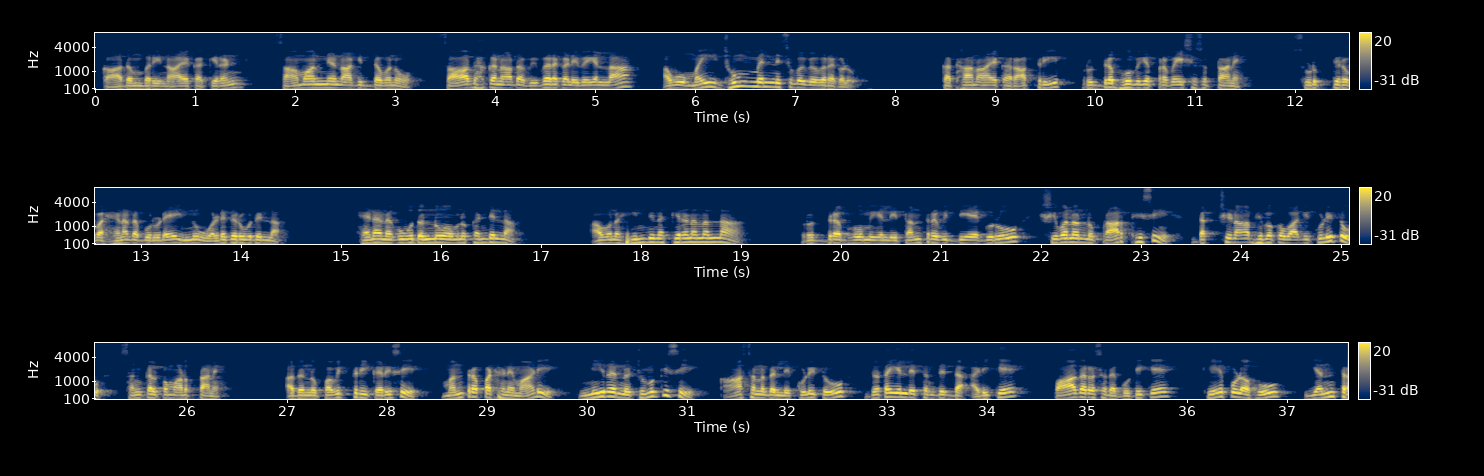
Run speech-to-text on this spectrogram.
ಕಾದಂಬರಿ ನಾಯಕ ಕಿರಣ್ ಸಾಮಾನ್ಯನಾಗಿದ್ದವನು ಸಾಧಕನಾದ ವಿವರಗಳಿವೆಯಲ್ಲ, ಅವು ಮೈ ಝುಮ್ಮೆನ್ನಿಸುವ ವಿವರಗಳು. ಕಥಾನಾಯಕ ರಾತ್ರಿ ರುದ್ರಭೂಮಿಗೆ ಪ್ರವೇಶಿಸುತ್ತಾನೆ. ಸುಡುತ್ತಿರುವ ಹೆಣದ ಬುರುಡೆ ಇನ್ನೂ ಒಡೆದಿರುವುದಿಲ್ಲ. ಹೆಣ ನಗುವುದನ್ನೂ ಅವನು ಕಂಡಿಲ್ಲ. ಅವನ ಹಿಂದಿನ ಕಿರಣನಲ್ಲ. ರುದ್ರಭೂಮಿಯಲ್ಲಿ ತಂತ್ರವಿದ್ಯೆಯ ಗುರು ಶಿವನನ್ನು ಪ್ರಾರ್ಥಿಸಿ ದಕ್ಷಿಣಾಭಿಮುಖವಾಗಿ ಕುಳಿತು ಸಂಕಲ್ಪ ಮಾಡುತ್ತಾನೆ. ಅದನ್ನು ಪವಿತ್ರೀಕರಿಸಿ, ಮಂತ್ರಪಠಣೆ ಮಾಡಿ, ನೀರನ್ನು ಚುಮುಕಿಸಿ, ಆಸನದಲ್ಲಿ ಕುಳಿತು ಜೊತೆಯಲ್ಲಿ ತಂದಿದ್ದ ಅಡಿಕೆ, ಪಾದರಸದ ಗುಟಿಕೆ, ಕೇಪುಳ ಹೂ, ಯಂತ್ರ,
